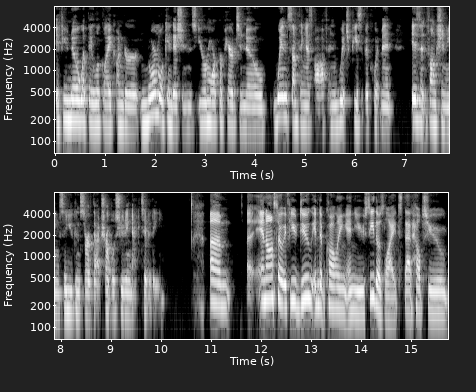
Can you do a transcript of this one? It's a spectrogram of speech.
if you know what they look like under normal conditions, you're more prepared to know when something is off and which piece of equipment isn't functioning, so you can start that troubleshooting activity. Um, uh, and also, if you do end up calling and you see those lights, that helps you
